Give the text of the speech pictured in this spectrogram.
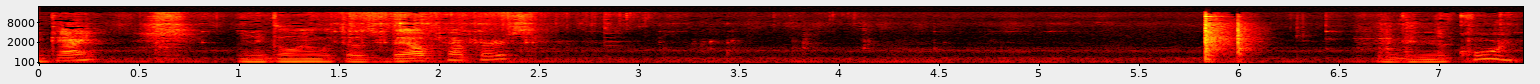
okay? Going to go in with those bell peppers. And then the corn.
